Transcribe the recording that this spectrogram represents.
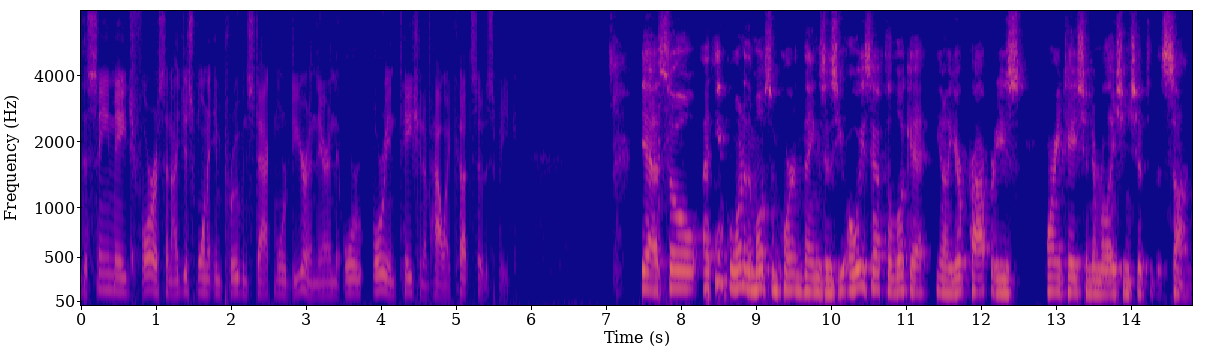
the same age forest and I just want to improve and stack more deer in there and the or- orientation of how I cut, so to speak. Yeah, so I think one of the most important things is you always have to look at you know your property's orientation in relationship to the sun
